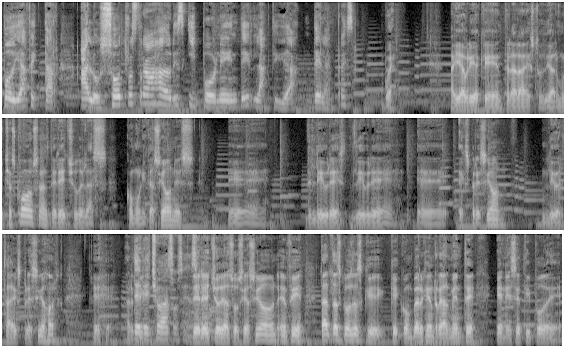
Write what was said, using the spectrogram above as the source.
podía afectar a los otros trabajadores y por ende la actividad de la empresa. Bueno, ahí habría que entrar a estudiar muchas cosas, derecho de las comunicaciones, eh, de libre, libre eh, expresión, libertad de expresión. Eh, derecho de asociación. Derecho de asociación, en fin, tantas cosas que, convergen realmente en ese tipo de,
